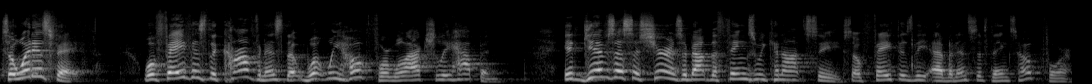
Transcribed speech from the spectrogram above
So, what is faith? Well, faith is the confidence that what we hope for will actually happen. It gives us assurance about the things we cannot see. So faith is the evidence of things hoped for.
